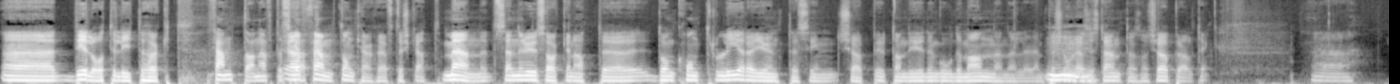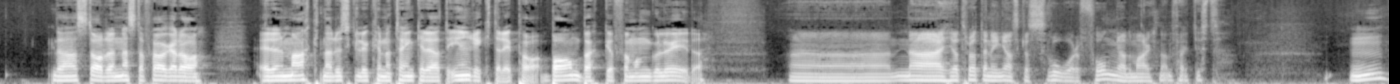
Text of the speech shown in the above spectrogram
Eh, det låter lite högt. 15 efter Ja, skatt? 15 kanske efter skatt. Men sen är det ju saken att eh, de kontrollerar ju inte sin köp. Utan det är ju den gode mannen eller den personliga Mm. assistenten som köper allting. Eh, Där står det nästa fråga då. Är det en marknad du skulle kunna tänka dig att inrikta dig på? Barnböcker för mongoloider? eh, nej, jag tror att den är en ganska svårfångad marknad faktiskt. Mm.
